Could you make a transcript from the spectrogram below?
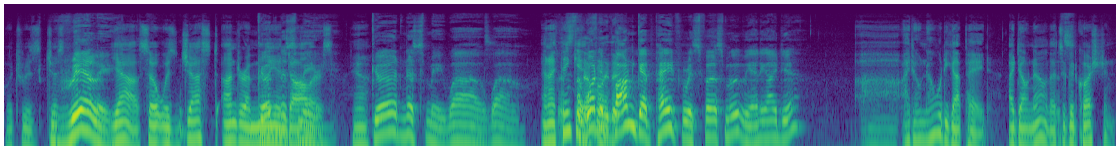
which was just Really? yeah. So it was just under a million Goodness me. dollars. Yeah, Goodness me! Wow, wow. and I think it, what did the- Bond get paid for his first movie? Any idea? Uh, I don't know what he got paid. I don't know. That's a good question.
